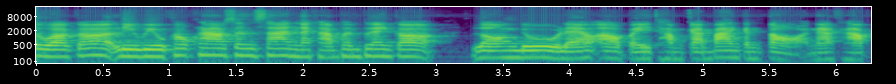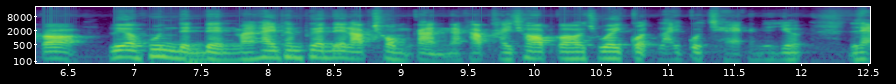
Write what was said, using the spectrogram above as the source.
ตัวก็รีวิวคร่าวๆสั้น ๆ นะครับ เพื่อนๆก็ลองดูแล้วเอาไปทำการบ้านกันต่อนะครับ ก็เลือกหุ้นเด่นๆ มาให้เพื่อนๆได้รับชมกันนะครับ ใครชอบก็ช่วยกดไลค์กดแชร์กันเยอะๆ และ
